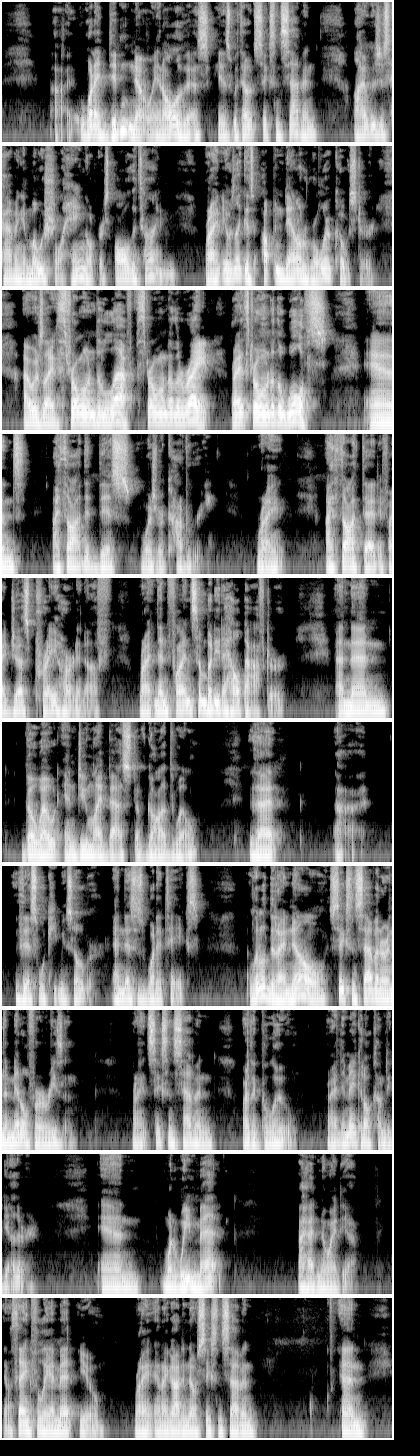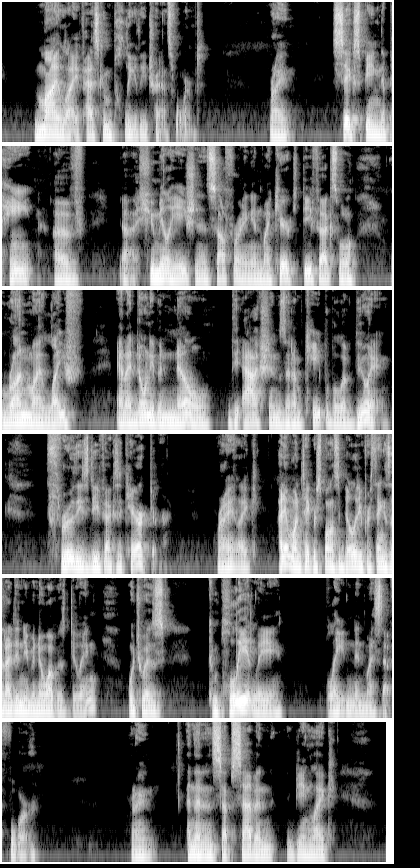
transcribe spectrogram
Uh, what I didn't know in all of this is without six and seven, I was just having emotional hangovers all the time. Mm right? It was like this up and down roller coaster. I was like throwing to the left, throwing to the right, right? Throwing to the wolves. And I thought that this was recovery, right? I thought that if I just pray hard enough, right, and then find somebody to help after, and then go out and do my best of God's will, that uh, this will keep me sober. And this is what it takes. Little did I know, six and seven are in the middle for a reason, right? Six and seven are the glue, right? They make it all come together. And when we met, I had no idea. You know, thankfully I met you, right? And I got to know six and seven. And my life has completely transformed, right? Six being the pain of uh, humiliation and suffering, and my character defects will run my life. And I don't even know the actions that I'm capable of doing through these defects of character, right? Like I didn't want to take responsibility for things that I didn't even know I was doing, which was completely blatant in my step four. Right. And then in step seven, being like,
